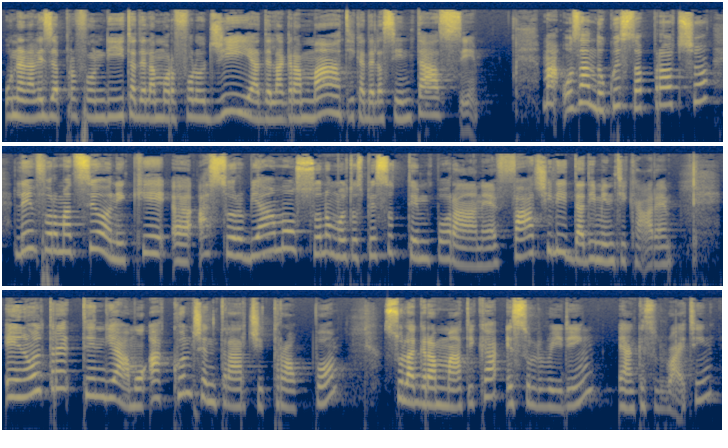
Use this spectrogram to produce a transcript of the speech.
un'analisi approfondita della morfologia, della grammatica, della sintassi. Ma usando questo approccio le informazioni che uh, assorbiamo sono molto spesso temporanee, facili da dimenticare e inoltre tendiamo a concentrarci troppo sulla grammatica e sul reading e anche sul writing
